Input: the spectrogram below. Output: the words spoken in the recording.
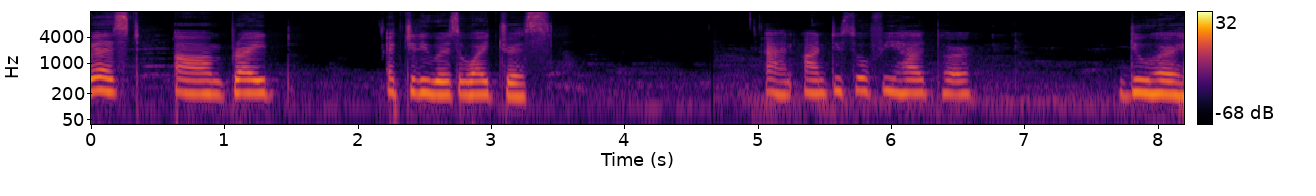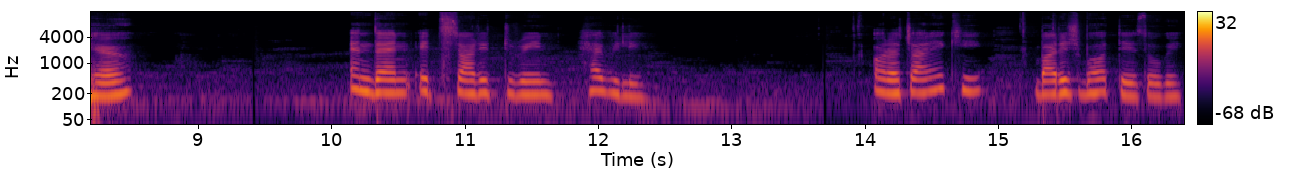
west bride actually wears a white dress and auntie sophie helped her do her hair and then it started to rain heavily और अचानक ही बारिश बहुत तेज़ हो गई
